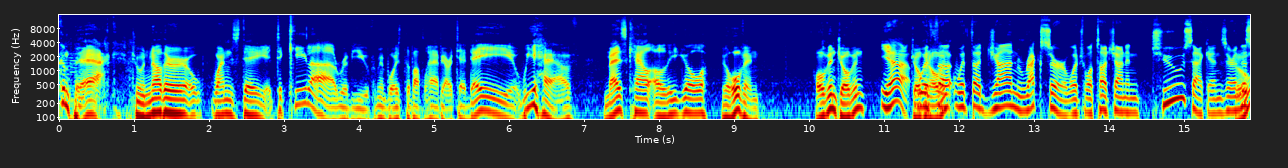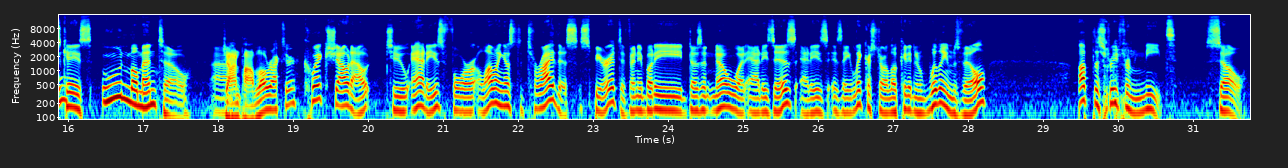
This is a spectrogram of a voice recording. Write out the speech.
Welcome back to another Wednesday tequila review from your boys at the Buffalo Happy Hour. Today we have Mezcal Ilegal Joven. Joven? Joven? Yeah, Joven with uh, Owen? with uh, John Rexer, which we'll touch on in two seconds, or in this case, un momento. Uh, John Pablo Rexer? quick shout out to Addy's for allowing us to try this spirit. If anybody doesn't know what Addy's is, Addy's is a liquor store located in Williamsville, up the street from Neat. So,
